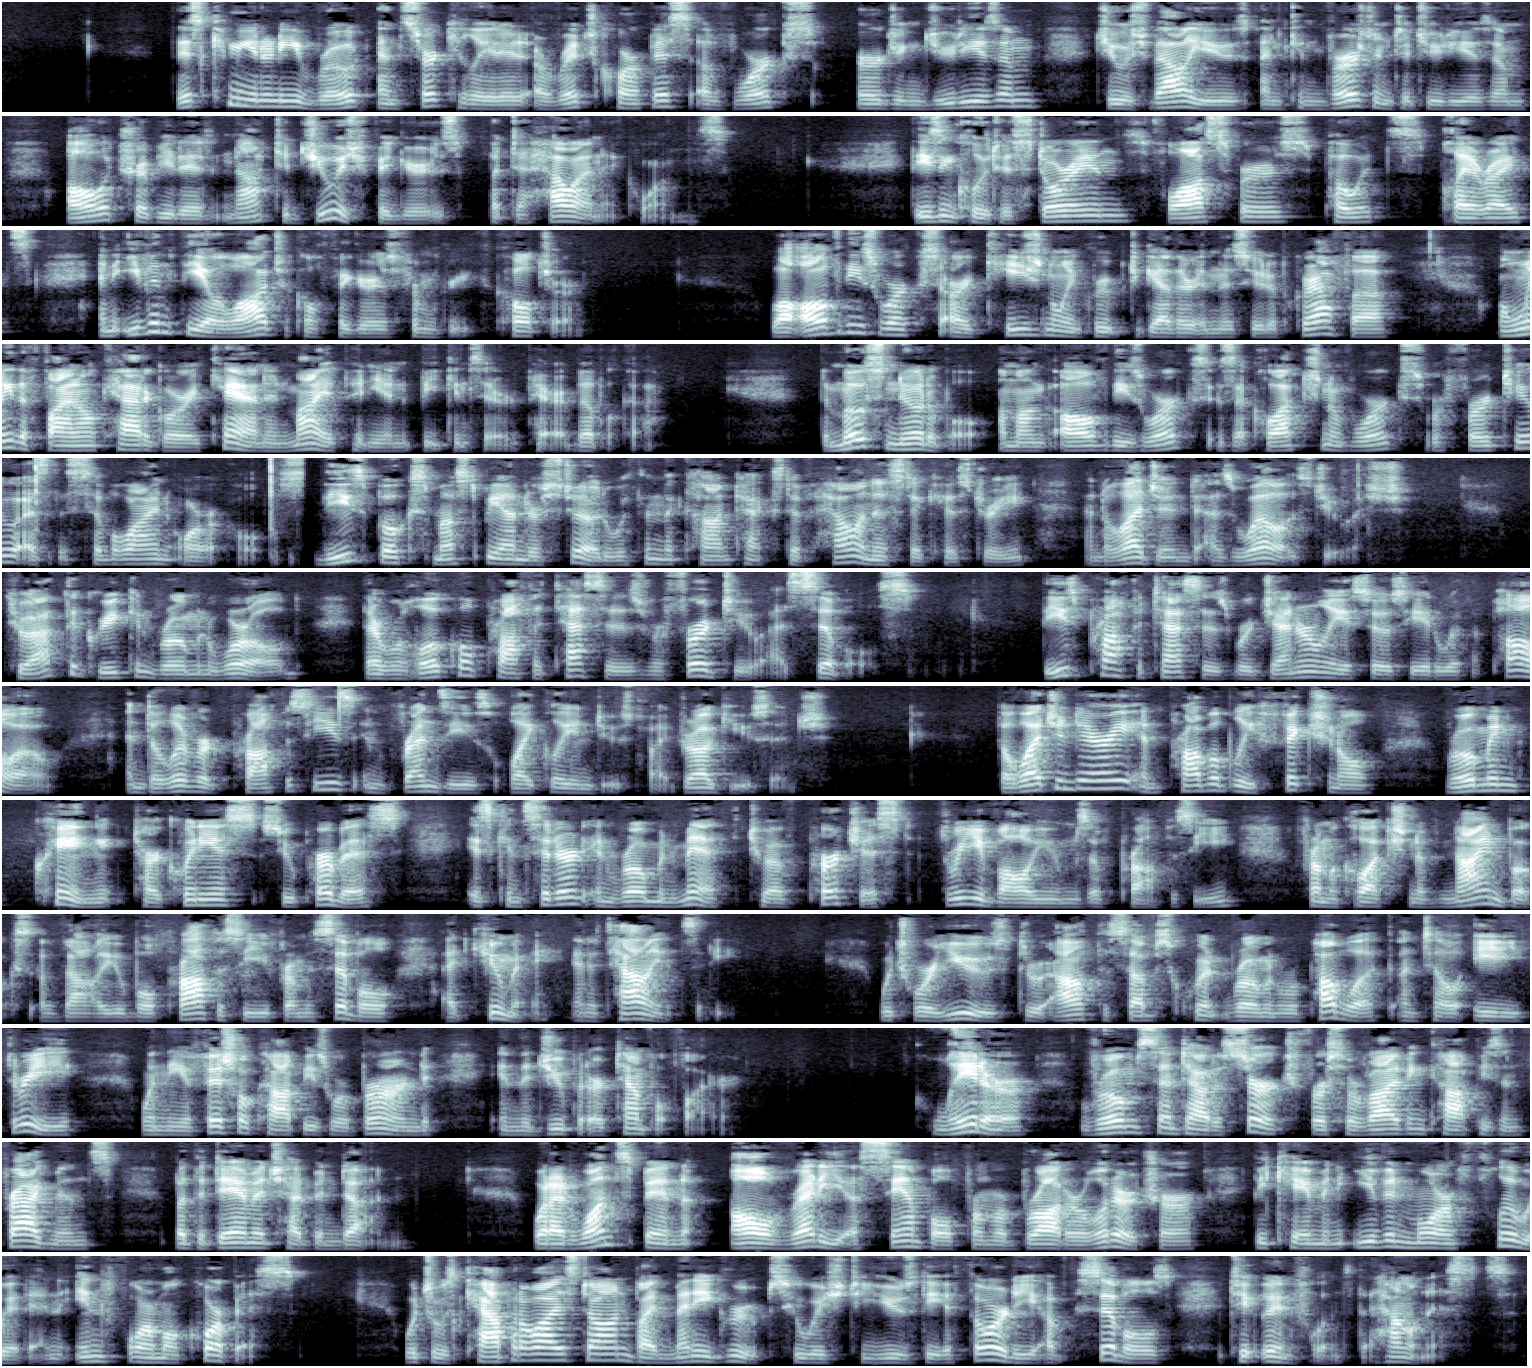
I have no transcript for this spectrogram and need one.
This community wrote and circulated a rich corpus of works urging Judaism, Jewish values, and conversion to Judaism, all attributed not to Jewish figures, but to Hellenic ones. These include historians, philosophers, poets, playwrights, and even theological figures from Greek culture. While all of these works are occasionally grouped together in the pseudepigrapha, only the final category can, in my opinion, be considered parabiblica. The most notable among all of these works is a collection of works referred to as the Sibylline Oracles. These books must be understood within the context of Hellenistic history and legend as well as Jewish. Throughout the Greek and Roman world, there were local prophetesses referred to as sibyls. These prophetesses were generally associated with Apollo and delivered prophecies in frenzies likely induced by drug usage. The legendary and probably fictional Roman king Tarquinius Superbus is considered in Roman myth to have purchased three volumes of prophecy from a collection of nine books of valuable prophecy from a sibyl at Cumae, an Italian city which were used throughout the subsequent Roman Republic until 83, when the official copies were burned in the Jupiter Temple fire. Later, Rome sent out a search for surviving copies and fragments, but the damage had been done. What had once been already a sample from a broader literature became an even more fluid and informal corpus, which was capitalized on by many groups who wished to use the authority of the Sibyls to influence the Hellenists.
